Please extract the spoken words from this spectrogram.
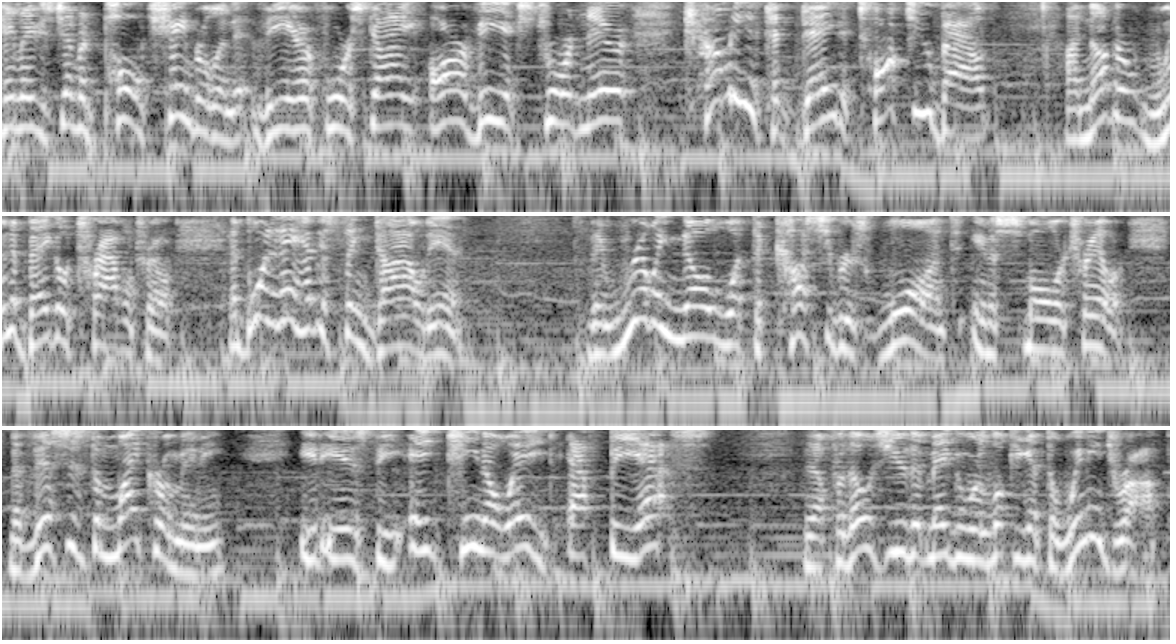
Okay, ladies and gentlemen, Paul Chamberlain, the Air Force guy, RV extraordinaire, coming to you today to talk to you about another Winnebago travel trailer. And boy, do they have this thing dialed in. They really know what the customers want in a smaller trailer. Now, this is the Micro Minnie. It is the 1808 FBS. Now, for those of you that maybe were looking at the Winnie Drop,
